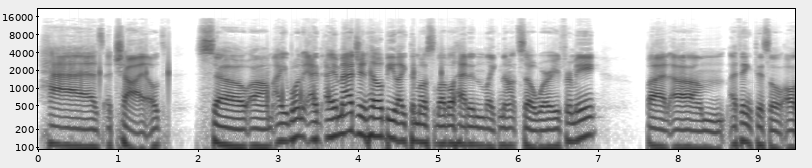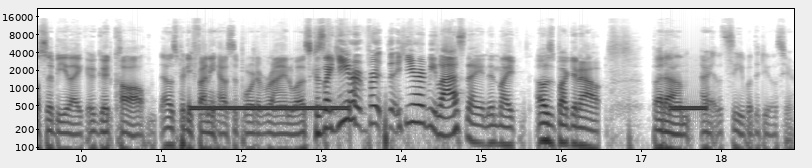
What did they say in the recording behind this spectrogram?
has a child. So um, I want I, I imagine he'll be like the most level headed and like not so worried for me. But um, I think this will also be like a good call. That was pretty funny how supportive Ryan was because like he heard for, he heard me last night and like I was bugging out. But um, all right, let's see what the deal is here.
